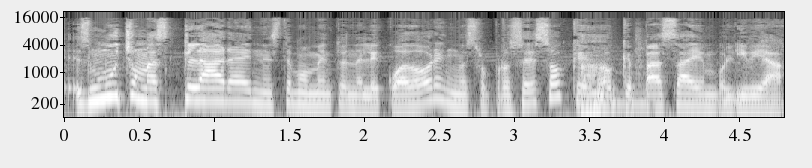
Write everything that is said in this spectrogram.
es mucho más clara en este momento en el Ecuador, en nuestro proceso, que Ajá. lo que pasa en Bolivia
